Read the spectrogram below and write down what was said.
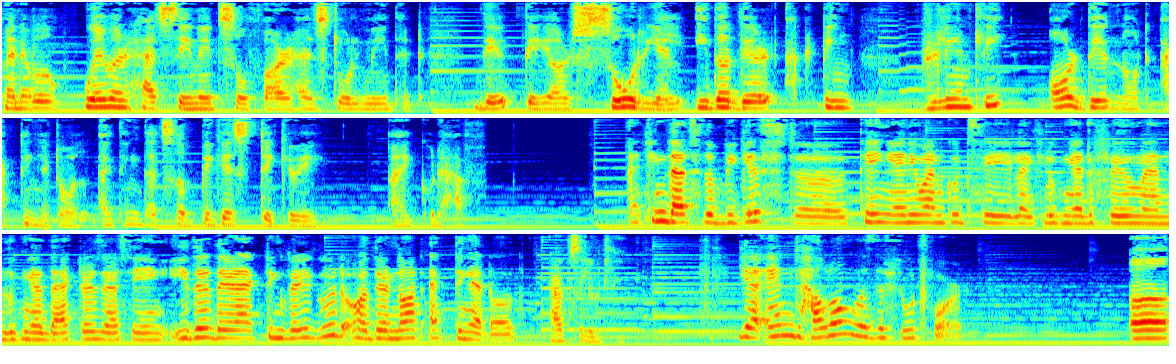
whenever whoever has seen it so far has told me that they they are so real. Either they're acting brilliantly or they're not acting at all. I think that's the biggest takeaway I could have. I think that's the biggest uh, thing anyone could say, like looking at a film and looking at the actors, they're saying either they're acting very good or they're not acting at all. Absolutely. Yeah, and how long was the shoot for? Uh,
